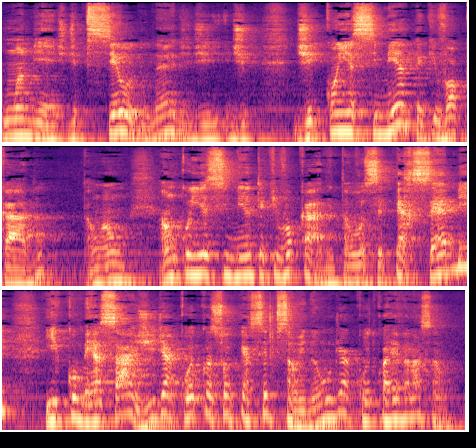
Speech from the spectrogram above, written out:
um, um ambiente de pseudo, né, de, de, de, conhecimento equivocado. Então há um, há um conhecimento equivocado. Então você percebe e começa a agir de acordo com a sua percepção e não de acordo com a revelação.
